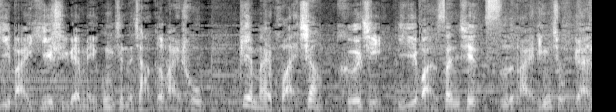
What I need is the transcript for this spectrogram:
一百一十元每公斤的价格卖出，变卖款项合计一万三千四百零九元。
